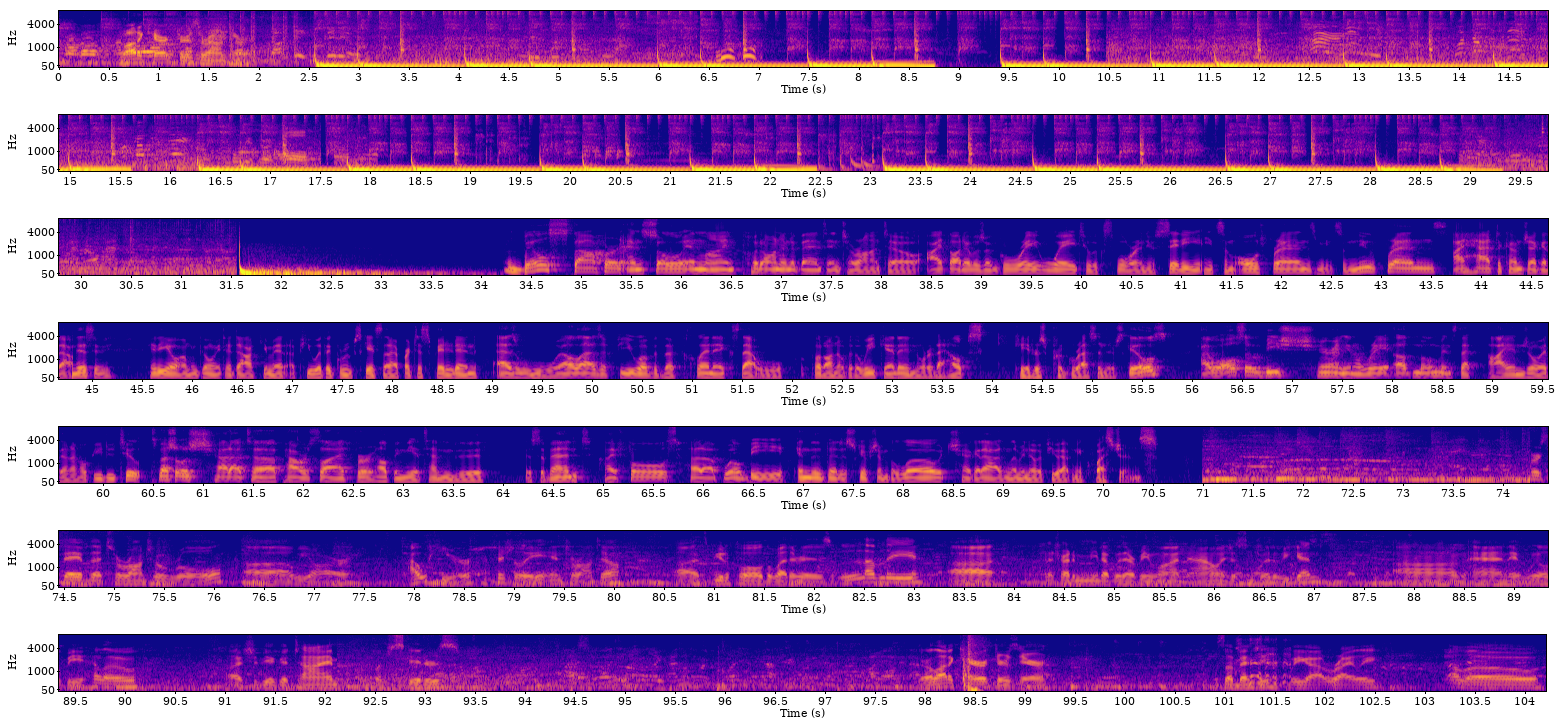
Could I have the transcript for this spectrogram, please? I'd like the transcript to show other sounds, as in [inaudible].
A lot of characters around here. Stoppard and Solo Inline put on an event in Toronto. I thought it was a great way to explore a new city, meet some old friends, meet some new friends. I had to come check it out. This video, I'm going to document a few of the group skates that I participated in, as well as a few of the clinics that were put on over the weekend in order to help skaters progress in their skills. I will also be sharing an array of moments that I enjoyed and I hope you do too. Special shout out to Powerslide for helping me attend the this event. My full setup will be in the, the description below. Check it out and let me know if you have any questions. First day of the Toronto Roll. Uh, we are out here officially in Toronto. Uh, it's beautiful. The weather is lovely. Uh, gonna try to meet up with everyone now and just enjoy the weekend. Um, and it will be hello. Uh, it should be a good time. A bunch of skaters. There are a lot of characters here. What's up, Benji? [laughs] we got Riley. Hello.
